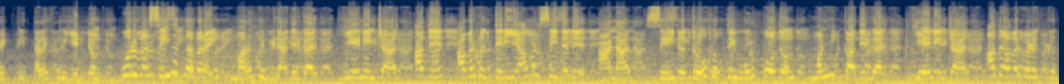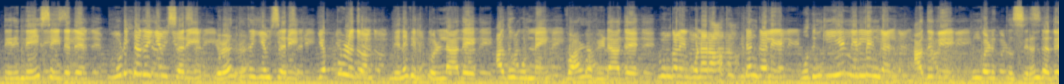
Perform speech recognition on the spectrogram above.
வெற்றி தலைகுனியட்டும் ஒருவர் செய்த தவறை மறந்து விடாதீர்கள். ஏனென்றால் அது அவர்கள் தெரியாமல் செய்தது. ஆனால் செய்த துரோகத்தை ஒருபோதும் மன்னிக்காதீர்கள். ஏனென்றால் அது அவர்களுக்கு தெரிந்தே செய்தது. முடிந்ததையும் சரி எதையும் சரி எப்பொழுதும் நினைவில் கொள்ளாதே. அது உன்னை வாழ விடாது. உங்களை உணராத இடங்களில் ஒதுங்கியே நில்லுங்கள். அதுவே உங்களுக்கு சிறந்தது.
